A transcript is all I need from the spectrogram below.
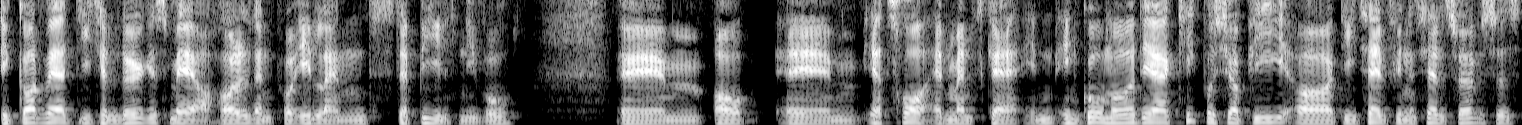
kan godt være, at de kan lykkes med at holde den på et eller andet stabilt niveau. Øhm, og øhm, jeg tror, at man skal en, en god måde, det er at kigge på Shopee og digital finansielle services,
